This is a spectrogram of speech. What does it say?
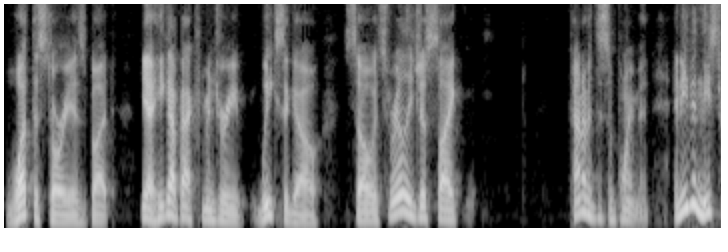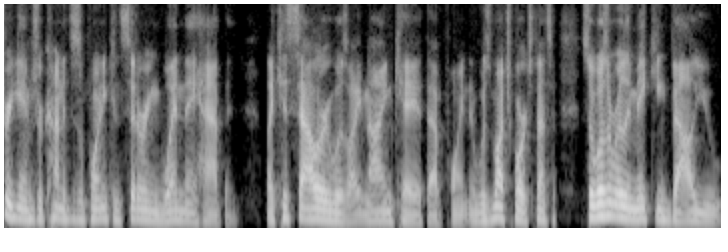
what the story is, but yeah, he got back from injury weeks ago. So it's really just like kind of a disappointment. And even these three games were kind of disappointing considering when they happened. Like his salary was like 9K at that point. It was much more expensive. So it wasn't really making value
